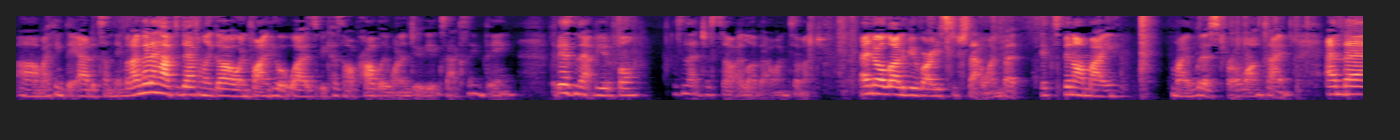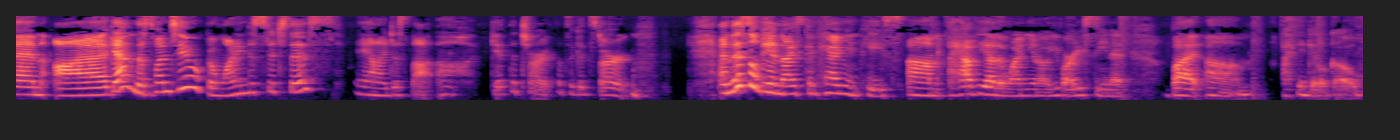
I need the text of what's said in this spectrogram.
Um, I think they added something, but I'm going to have to definitely go and find who it was because I'll probably want to do the exact same thing. But isn't that beautiful? Isn't that just so, I love that one so much. I know a lot of you have already stitched that one, but it's been on my my list for a long time. And then uh, again, this one too, been wanting to stitch this. And I just thought, oh, get the chart. That's a good start. And this will be a nice companion piece. Um, I have the other one, you know, you've already seen it, but um, I think it'll go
